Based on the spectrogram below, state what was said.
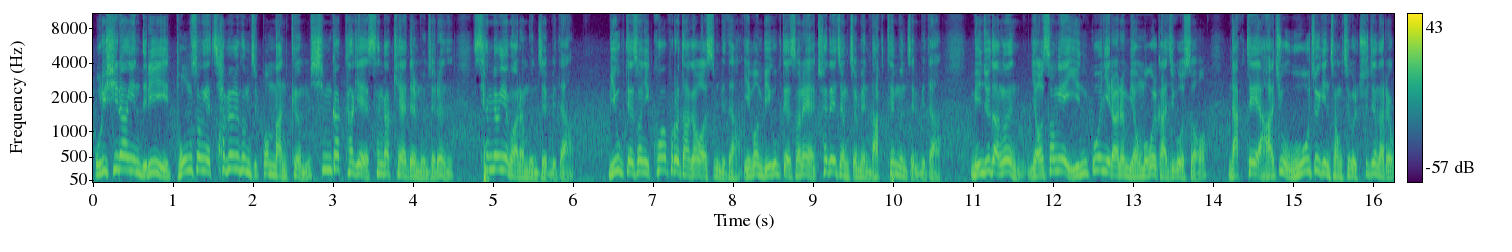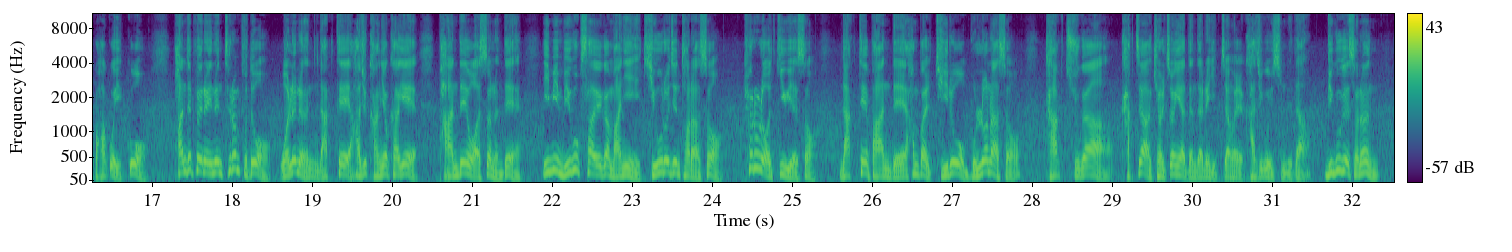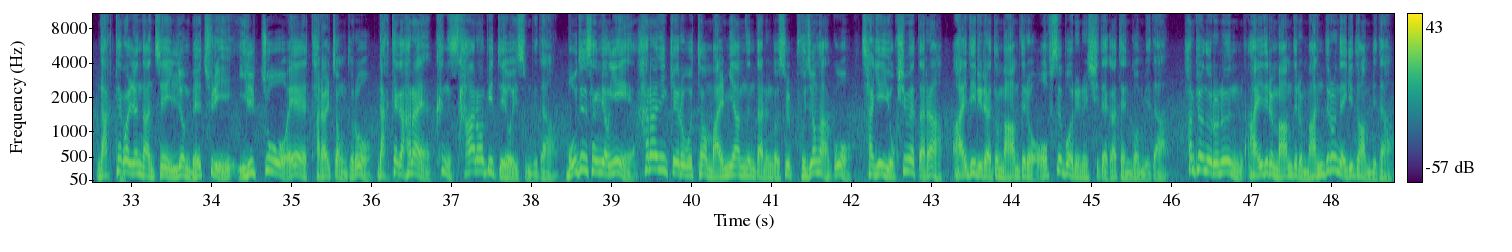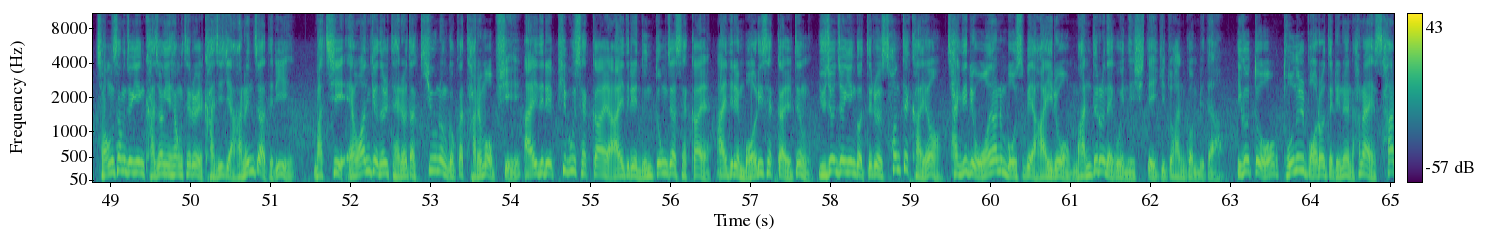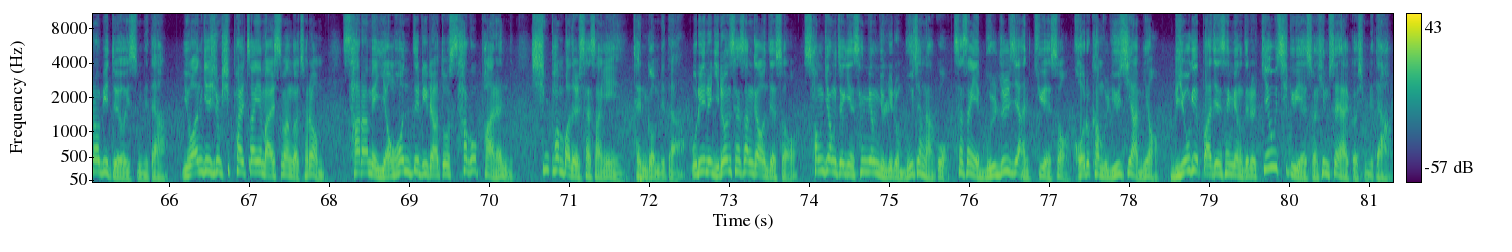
우리 신앙인들이 동성애 차별금지법만큼 심각하게 생각해야 될 문제는 생명에 관한 문제입니다. 미국 대선이 코앞으로 다가왔습니다. 이번 미국 대선의 최대 쟁점인 낙태 문제입니다. 민주당은 여성의 인권이라는 명목을 가지고서 낙태에 아주 우호적인 정책을 추진하려고 하고 있고 반대편에 있는 트럼프도 원래는 낙태에 아주 강력하게 반대해 왔었는데 이미 미국 사회가 많이 기울어진 터라서 표를 얻기 위해서 낙태 반대에 한 발 뒤로 물러나서 각 주가 각자 결정해야 된다는 입장을 가지고 있습니다. 미국에서는 낙태 관련 단체의 1년 매출이 1조에 달할 정도로 낙태가 하나의 큰 산업이 되어 있습니다. 모든 생명이 하나님께로부터 말미암는다는 것을 부정하고 자기의 욕심에 따라 아이들이라도 마음대로 없애버리는 시대가 된 겁니다. 한편으로는 아이들을 마음대로 만들어내기도 합니다. 정상적인 가정의 형태를 가지지 않은 자들이 마치 애완견을 데려다 키우는 것과 다름없이 아이들의 피부 색깔, 아이들의 눈동자 색깔, 아이들의 머리 색깔 등 유전적인 것들을 선택하여 자기들이 원하는 모습의 아이로 만들어내고 있는 시대이기도 한 겁니다. 이것도 돈을 벌어들이는 하나의 산업이 되어 있습니다. 요한계시록 18장에 말씀한 것처럼 사람의 영혼들이라도 사고 파는 심판받을 세상이 된 겁니다. 우리는 이런 세상 가운데서 성경적인 생명 윤리로 무장하고 세상에 물들지 않기 위해서 거룩함을 유지하며 미혹에 빠진 생명들을 깨우치기 위해서 힘써야 할 것입니다.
